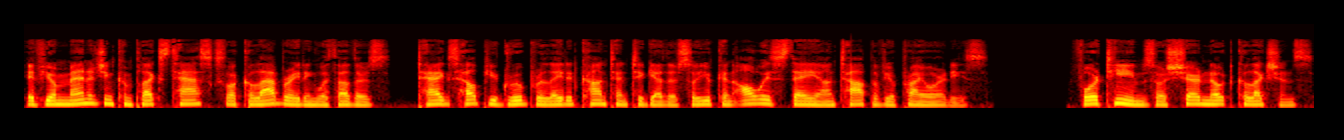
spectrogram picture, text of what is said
If you're managing complex tasks or collaborating with others, tags help you group related content together so you can always stay on top of your priorities. For teams or share note collections,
